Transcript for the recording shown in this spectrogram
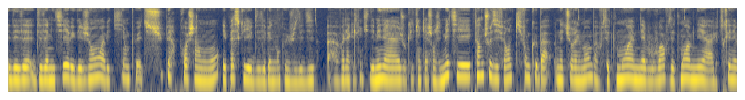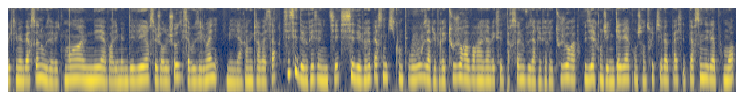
Il y a des, amitiés avec des gens avec qui on peut être super proche à un moment et parce qu'il y a eu des événements comme je vous ai dit euh, voilà, quelqu'un qui déménage ou quelqu'un qui a changé de métier, plein de choses différentes qui font que bah naturellement bah, vous êtes moins amené à vous voir, vous êtes moins amené à traîner avec les mêmes personnes, vous êtes moins amené à avoir les mêmes délires, ce genre de choses, et ça vous éloigne, mais il n'y a rien de grave à ça. Si c'est de vraies amitiés, si c'est des vraies personnes qui comptent pour vous, vous arriverez toujours à avoir un lien avec cette personne, vous arriverez toujours à vous dire quand j'ai une galère, quand j'ai un truc qui va pas, cette personne est là pour moi,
